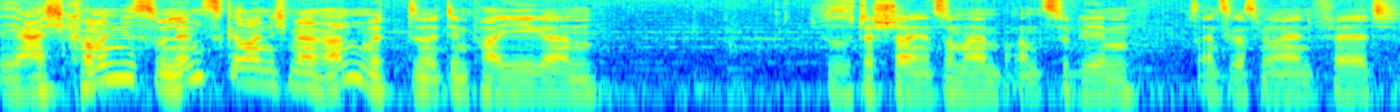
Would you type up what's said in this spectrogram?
Ja, ich komme in die Smolensk nicht mehr ran mit, mit den paar Jägern. Ich versuche der Stein jetzt nochmal einen Brand zu geben. Das Einzige, was mir einfällt.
